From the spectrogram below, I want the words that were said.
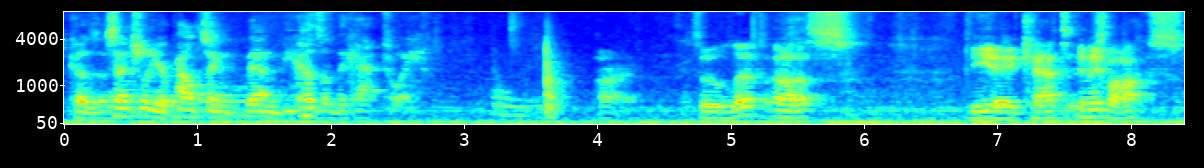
Because essentially you're pouncing them because of the cat toy. Alright. So let us be a cat in a box.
